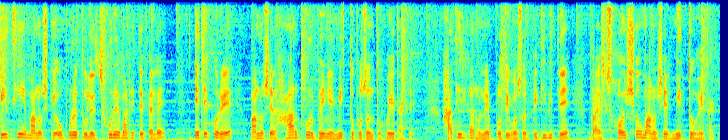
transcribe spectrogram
পেঁচিয়ে মানুষকে উপরে তুলে ছুঁড়ে মাটিতে ফেলে। এতে করে মানুষের হাড়কুড় ভেঙে মৃত্যু পর্যন্ত হয়ে থাকে। হাতির কারণে প্রতি বছর পৃথিবীতে প্রায় ছয়শো মানুষের মৃত্যু হয়ে থাকে।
